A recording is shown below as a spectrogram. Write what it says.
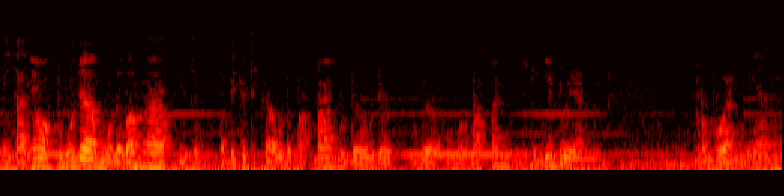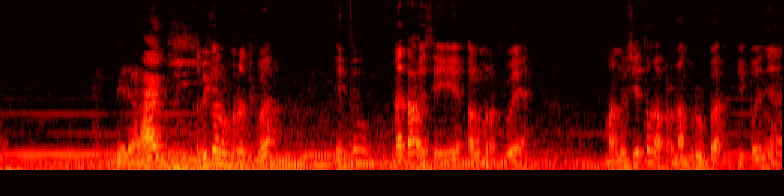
nikahnya waktu muda muda banget gitu. Tapi ketika udah mapan udah udah udah umur mapan jadinya doyan perempuan yang beda lagi. Tapi kalau menurut gue itu nggak tahu sih kalau menurut gue ya. Manusia tuh nggak pernah berubah tipenya.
